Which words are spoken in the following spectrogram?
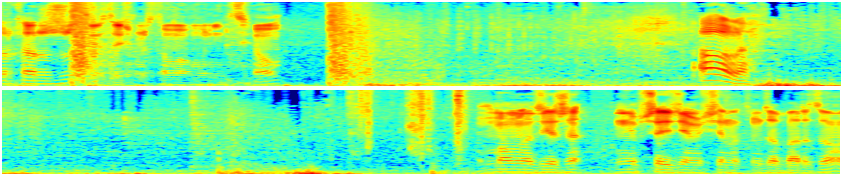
Trochę rozrzutni jesteśmy z tą amunicją. Ale... Mam nadzieję, że nie przejdziemy się na tym za bardzo.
